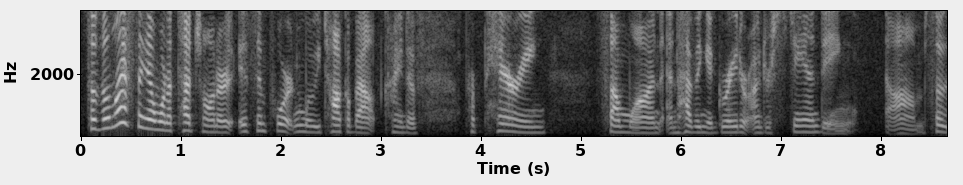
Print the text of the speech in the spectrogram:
So the last thing I want to touch on, or it's important when we talk about kind of preparing someone and having a greater understanding. Um, so,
